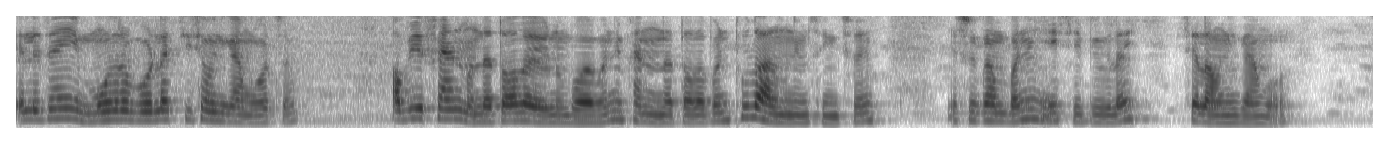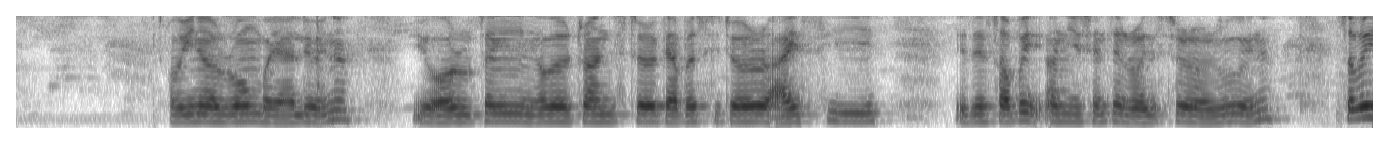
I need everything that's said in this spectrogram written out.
यसले चाहिँ मोदरबोर्डलाई चिसाउने काम गर्छ अब यो फ्यानभन्दा तल हेर्नुभयो भने फ्यानभन्दा तल पनि ठुलो अल्मुनियम सिङ्क छ है यसको काम पनि यही सिपियुलाई सेलाउने काम हो अब यिनीहरू रोम भइहाल्यो होइन यो अरू चाहिँ अब ट्रान्जिस्टर क्यापेसिटर आइसी यो चाहिँ सबै अनि यो सानो रजिस्टरहरू होइन सबै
